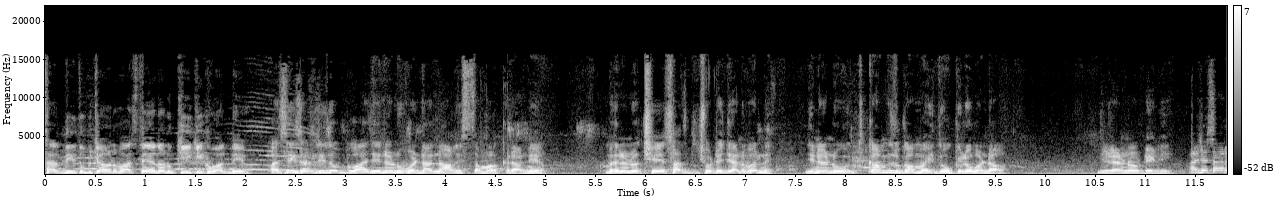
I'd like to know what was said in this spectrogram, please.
ਸਰਦੀ ਤੋਂ ਬਚਾਉਣ ਵਾਸਤੇ ਇਹਨਾਂ ਨੂੰ ਕੀ ਕੀ ਖਵਾਉਂਦੇ ਹੋ? ਅਸੀਂ ਸਰਦੀ ਤੋਂ ਬਾਅਦ ਇਹਨਾਂ ਨੂੰ ਵੰਡਾ ਨਾਲ ਇਸਤੇਮਾਲ ਕਰਾਉਂਦੇ ਆ ਮਤਲਬ ਉਹ 6-7 ਛੋਟੇ ਜਾਨਵਰ ਨੇ ਜਿਨ੍ਹਾਂ ਨੂੰ ਕਮ ਤੋਂ ਕਮ ਅਸੀਂ 2 ਕਿਲੋ ਵੰਡਾ ਜਿਹੜਾ ਨੂੰ ਡੇਲੀ ਅੱਛਾ ਸਰ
